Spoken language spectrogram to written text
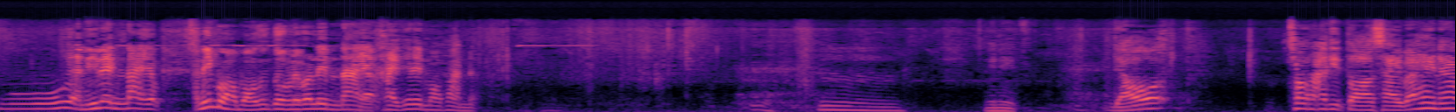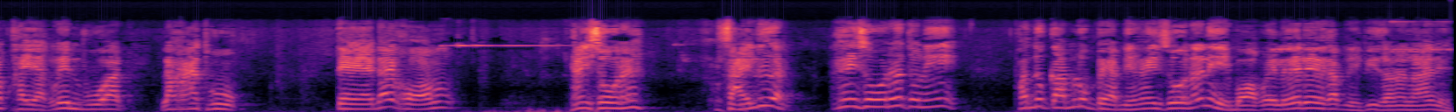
โอ้ยอันนี้เล่นได้ครับอันนี้บอกบอกตรงๆเลยว่าเล่นได้ใครที่เล่นมอพันธุ์อะอืมนี่นี่เดี๋ยวช่องทางติดต่อใส่ไว้ให้นะครับ ใครอยากเล่นวัวราคาถูก แต่ได้ของไฮโซนะ สายเลือด ไฮโซนะตัวนี้ พันธุกรรมรูปแบบนี่ไฮโซนะนี่บอกไปเลยได้ครับนี่พี่สอนร้านนี่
